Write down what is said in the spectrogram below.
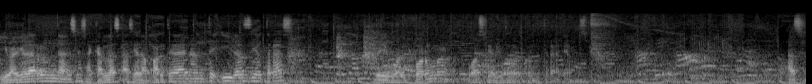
y valga la redundancia, sacarlas hacia la parte de adelante y las de atrás de igual forma o hacia el lado contrario. Así.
